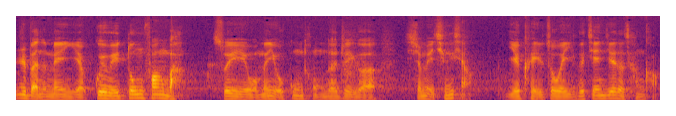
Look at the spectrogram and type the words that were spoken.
日本的美也归为东方吧，所以我们有共同的这个审美倾向，也可以作为一个间接的参考。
